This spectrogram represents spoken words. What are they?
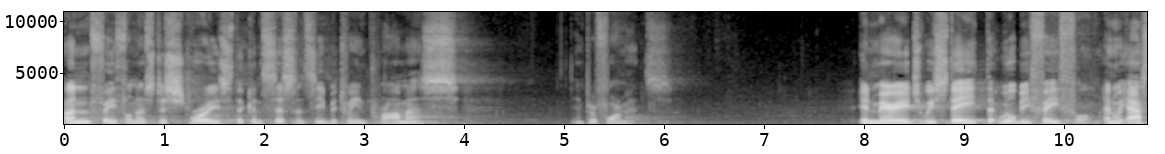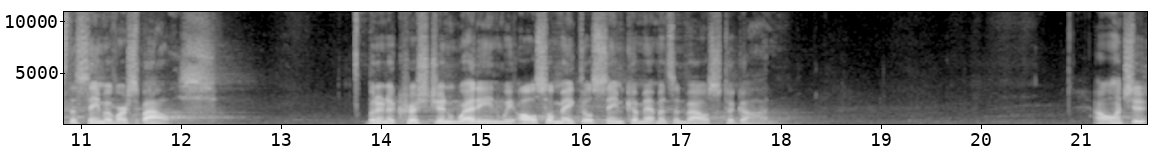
unfaithfulness destroys the consistency between promise and performance. In marriage, we state that we'll be faithful, and we ask the same of our spouse. But in a Christian wedding, we also make those same commitments and vows to God. I want you,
